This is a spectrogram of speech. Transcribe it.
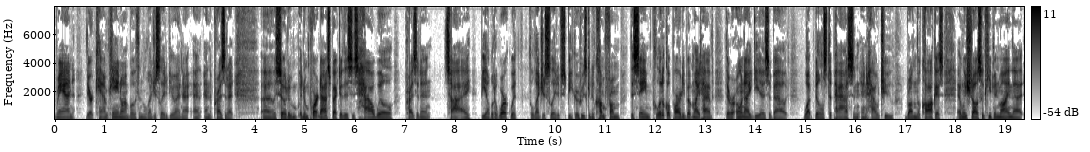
ran their campaign on both in the legislative yuan and, and the president. Uh, so, to, an important aspect of this is how will President Tsai be able to work with the legislative speaker, who's going to come from the same political party but might have their own ideas about what bills to pass and, and how to run the caucus. And we should also keep in mind that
